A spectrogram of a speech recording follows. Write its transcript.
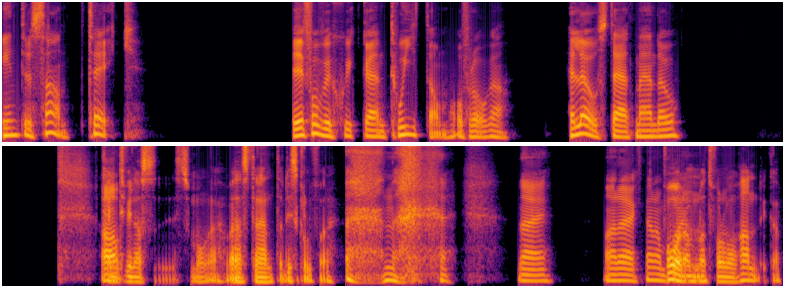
Intressant take. Det får vi skicka en tweet om och fråga. Hello Statmando. kan Ja. inte finnas så många vänsterhänta discgolfare. Nej. Man räknar dem Får de en- något form av handikapp?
